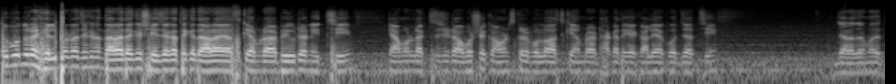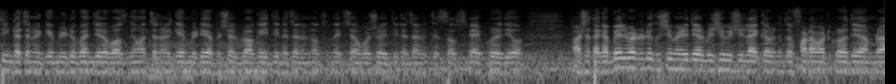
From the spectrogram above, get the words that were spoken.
তো বন্ধুরা হেল্পাররা যেখানে দাঁড়ায় থাকে, সেই জায়গা থেকে দাঁড়ায়। আজকে আমরা ভিউটা নিচ্ছি। কেমন লাগছে সেটা অবশ্যই কমেন্টস করে বলো। আজকে আমরা ঢাকা থেকে কালিয়াকোট যাচ্ছি। যারা যারা আমাদের তিনটা channel game two point zero boss gamer channel game video official blog এই তিনটা চ্যানেল নতুন দেখছে, অবশ্যই তিনটা চ্যানেলকে সাবস্ক্রাইব করে দিও। পাশে থাকা বেল বাটনটি খুশি মেরে দিও বেশি বেশি লাইক করে, কিন্তু ফাটাফাট করে দিও। আমরা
